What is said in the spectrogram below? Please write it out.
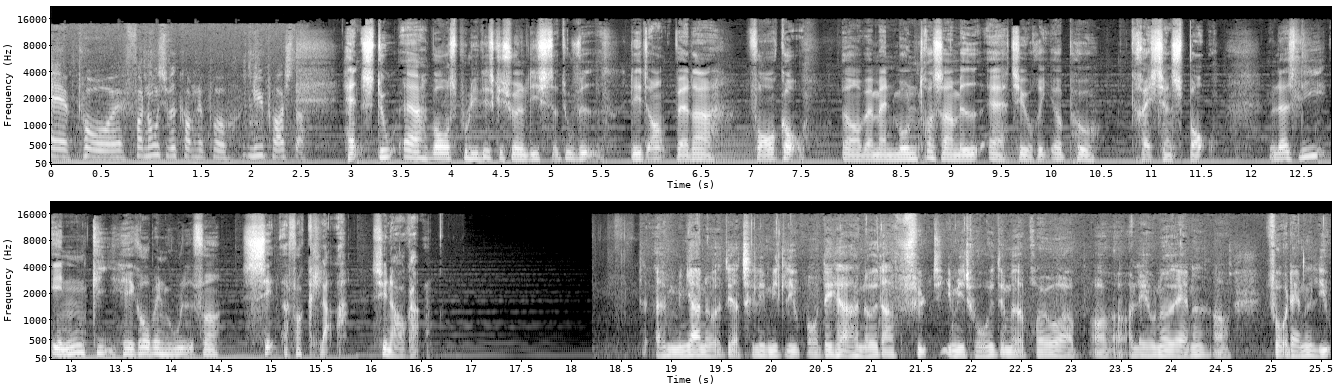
øh, på, for nogens vedkommende på nye poster. Hans, du er vores politiske journalist, og du ved lidt om, hvad der foregår, og hvad man mundrer sig med af teorier på Christiansborg. Men lad os lige inden give Hækkerup en mulighed for selv at forklare sin afgang. Altså, men jeg er nået dertil i mit liv, hvor det her er noget, der har fyldt i mit hoved, det med at prøve at, at, at lave noget andet og få et andet liv.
